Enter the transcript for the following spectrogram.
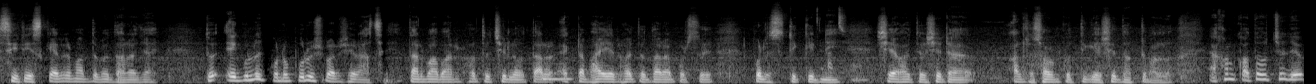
সিটি স্ক্যানের মাধ্যমে ধরা যায়। তো এগুলো কোনো পুরুষ মানুষের আছে। তার বাবার হয়তো ছিল তার একটা ভাইয়ের হয়তো ধরা পড়ছে পলিসিস্টিক কিডনি আচ্ছা। সে হয়তো সেটা আলট্রাসাউন্ড করতে গিয়ে সে ধরতে পারল। এখন কথা হচ্ছে যে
